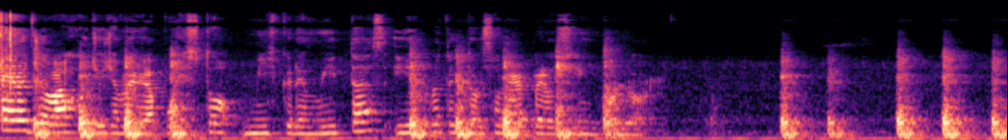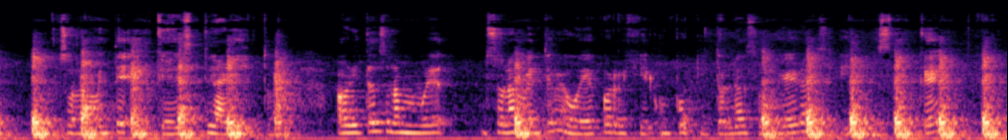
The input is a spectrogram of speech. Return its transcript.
Pero yo abajo yo ya me había puesto mis cremitas y el protector solar pero sin color. Solamente el que es clarito. Ahorita solamente me voy a corregir un poquito las ojeras y listo, ¿ok?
